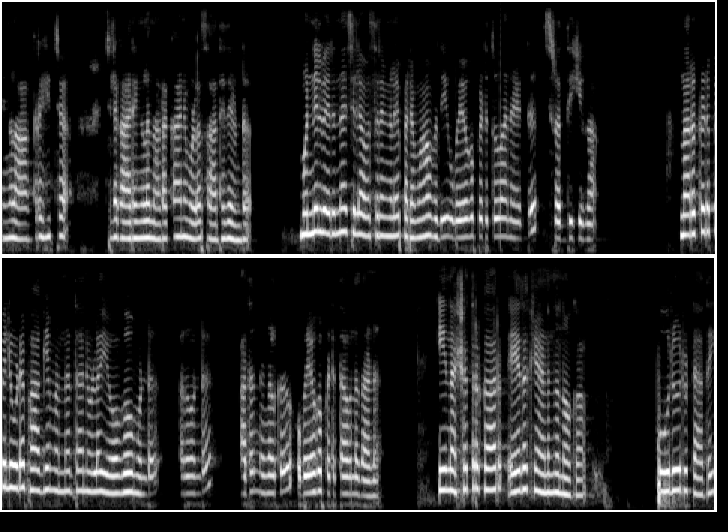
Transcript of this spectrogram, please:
നിങ്ങൾ ആഗ്രഹിച്ച ചില കാര്യങ്ങൾ നടക്കാനുമുള്ള സാധ്യതയുണ്ട്. മുന്നിൽ വരുന്ന ചില അവസരങ്ങളെ പരമാവധി ഉപയോഗപ്പെടുത്തുവാനായിട്ട് ശ്രദ്ധിക്കുക. നറുക്കെടുപ്പിലൂടെ ഭാഗ്യം വന്നെത്താനുള്ള യോഗവുമുണ്ട്. അതുകൊണ്ട് അത് നിങ്ങൾക്ക് ഉപയോഗപ്പെടുത്താവുന്നതാണ്. ഈ നക്ഷത്രക്കാർ ഏതൊക്കെയാണെന്ന് നോക്കാം. പൂരൂരുട്ടാതി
